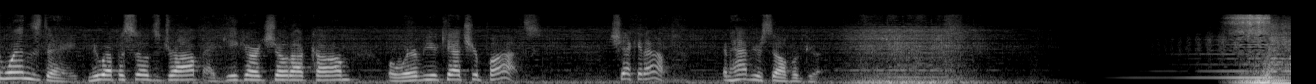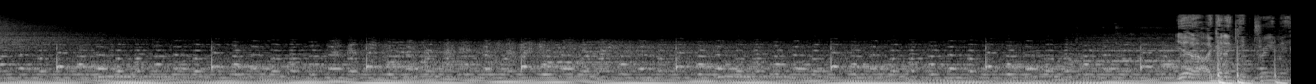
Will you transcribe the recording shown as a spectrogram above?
Wednesday, new episodes drop at geekhardshow.com or wherever you catch your pods. Check it out and have yourself a good. Yeah, I gotta keep dreaming.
